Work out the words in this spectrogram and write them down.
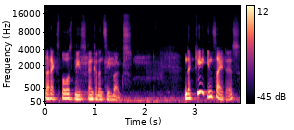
that expose these concurrency bugs? And the key insight is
